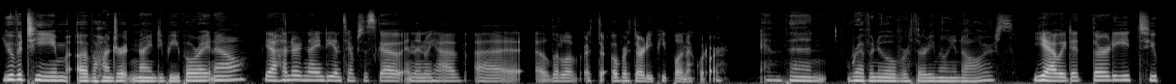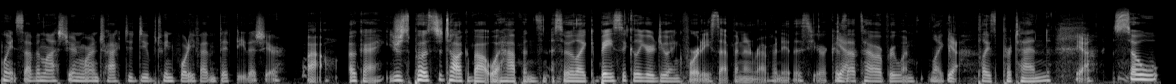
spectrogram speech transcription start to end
You have a team of 190 people right now, Yeah, 190 in San Francisco and then we have uh, a little over, th- over 30 people in Ecuador. and then revenue over 30 million dollars. Yeah, we did 32.7 last year and we're on track to do between 45 and 50 this year. Wow. Okay. You're supposed to talk about what happens. So, like, basically, you're doing 47 in revenue this year because Yeah. that's how everyone like Yeah. plays pretend. Yeah. So,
